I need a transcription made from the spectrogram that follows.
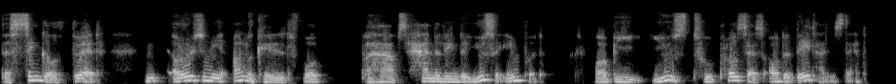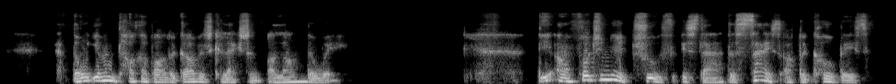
the single thread originally allocated for perhaps handling the user input will be used to process all the data instead. And don't even talk about the garbage collection along the way. The unfortunate truth is that the size of the codebase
